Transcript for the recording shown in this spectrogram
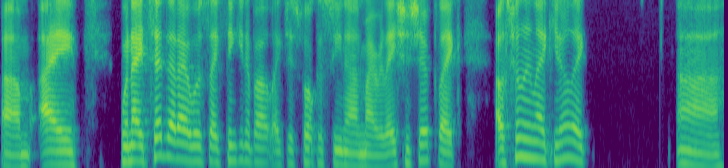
um i when i said that i was like thinking about like just focusing on my relationship like i was feeling like you know like uh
